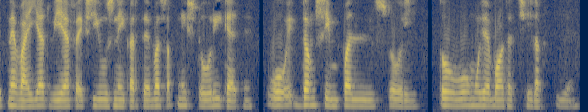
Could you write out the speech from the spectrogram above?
इतने वाहियात वी एफ़ एक्स यूज़ नहीं करते, बस अपनी स्टोरी कहते हैं। वो एकदम सिंपल स्टोरी तो वो मुझे बहुत अच्छी लगती है।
